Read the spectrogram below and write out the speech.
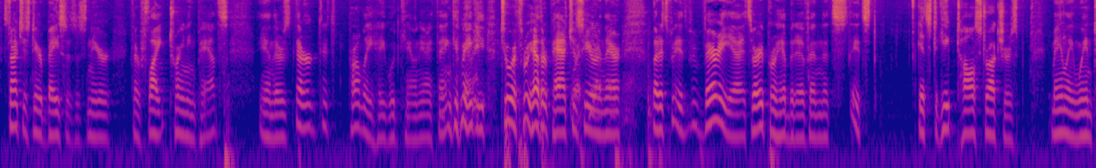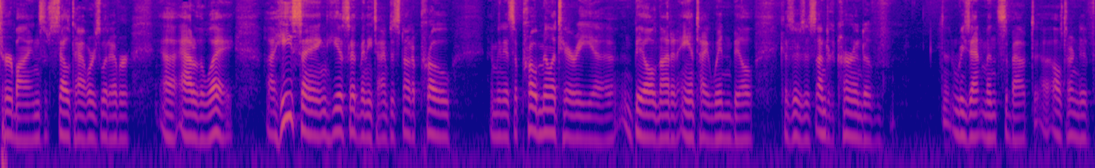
It's not just near bases; it's near their flight training paths. And there's there it's probably Haywood County, I think, maybe two or three other patches here and there, but it's it's very uh, it's very prohibitive, and it's it's it's to keep tall structures, mainly wind turbines, cell towers, whatever, uh, out of the way. Uh, he's saying he has said many times it's not a pro I mean, it's a pro military uh, bill, not an anti wind bill, because there's this undercurrent of resentments about uh, alternative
